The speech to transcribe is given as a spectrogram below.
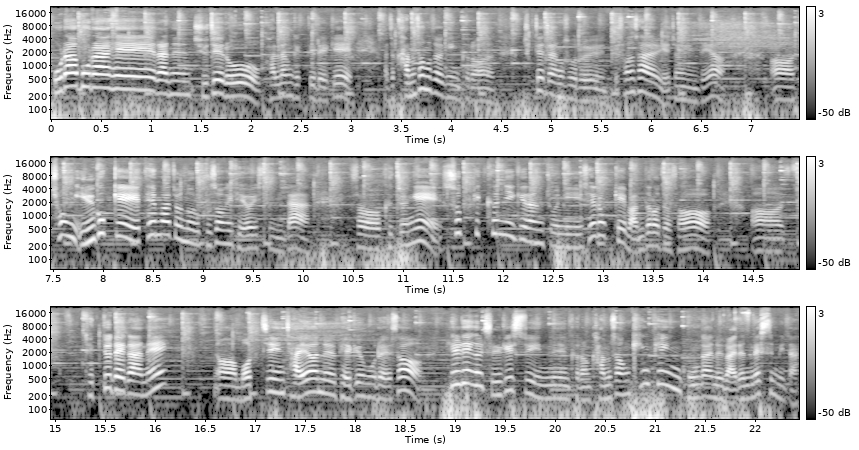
보라보라해라는 주제로 관람객들에게 아주 감성적인 그런 축제 장소를 선사할 예정인데요. 어, 총 7개의 테마존으로 구성이 되어 있습니다. 그래서 그 중에 숲 피크닉이라는 존이 새롭게 만들어져서 어, 백두대간의 어, 멋진 자연을 배경으로 해서 힐링을 즐길 수 있는 그런 감성 캠핑 공간을 마련을 했습니다.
